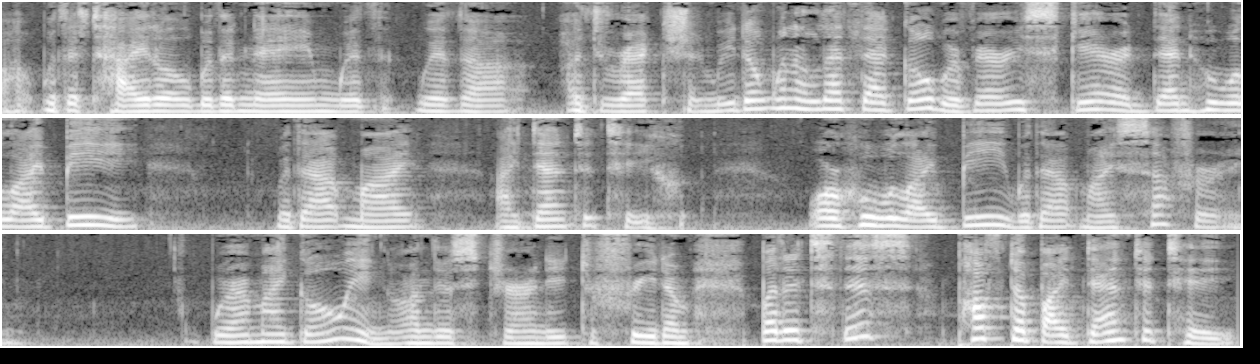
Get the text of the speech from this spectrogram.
uh, with a title, with a name, with, with a, a direction. We don't want to let that go. We're very scared. Then who will I be without my identity? Or who will I be without my suffering? Where am I going on this journey to freedom? But it's this puffed up identity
